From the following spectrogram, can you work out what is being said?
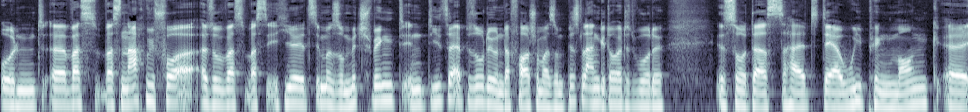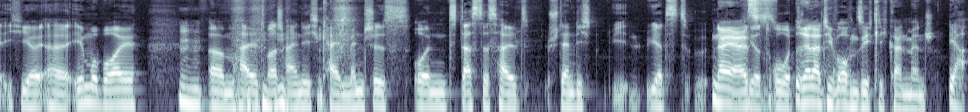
Und äh, was, was nach wie vor, also was, was hier jetzt immer so mitschwingt in dieser Episode und davor schon mal so ein bisschen angedeutet wurde, ist so, dass halt der Weeping Monk, äh, hier äh, Emo Boy, Mhm. ähm, halt wahrscheinlich kein Mensch ist und dass das halt ständig jetzt, Naja, Hier droht. relativ offensichtlich kein Mensch. ja,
